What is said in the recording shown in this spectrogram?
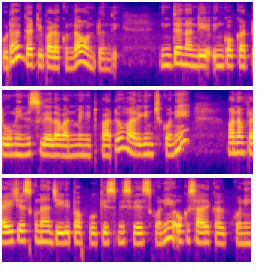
కూడా గట్టి పడకుండా ఉంటుంది. ఇంతేనండి ఇంకొక టూ మినిట్స్ లేదా వన్ మినిట్ పాటు మరిగించుకొని మనం ఫ్రై చేసుకున్న జీడిపప్పు కిస్మిస్ వేసుకొని ఒకసారి కలుపుకొని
